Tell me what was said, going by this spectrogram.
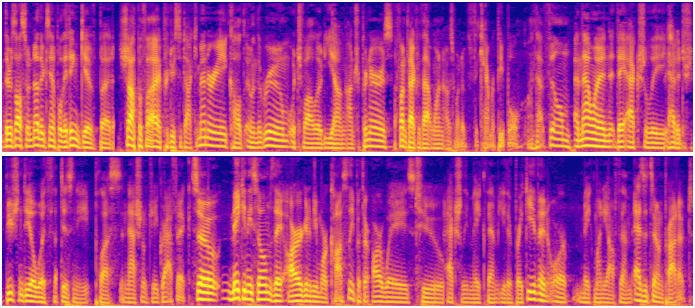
There's also another example they didn't give, but Shopify produced a documentary called Own the Room, which followed young entrepreneurs. Fun fact with that one, I was one of the camera people on that film. And that one, they actually had a distribution deal with Disney Plus and National Geographic. So making these films, they are going to be more costly, but there are ways to actually make them either break even or make money off them as its own product.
